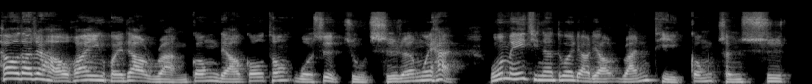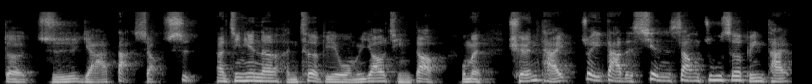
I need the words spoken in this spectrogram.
Hello，大家好，欢迎回到软工聊沟通，我是主持人威汉。我们每一集呢都会聊聊软体工程师的职涯大小事。那今天呢很特别，我们邀请到我们全台最大的线上租车平台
